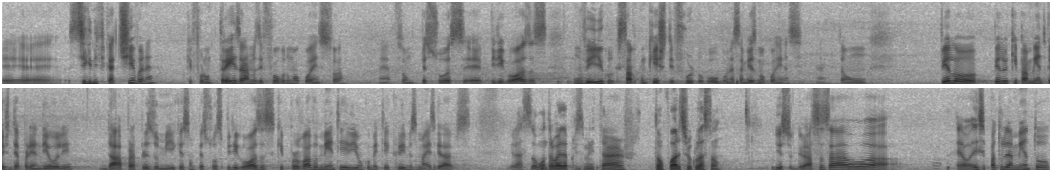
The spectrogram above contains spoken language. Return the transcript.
é, significativa, né? Porque foram três armas de fogo numa ocorrência só. Né? São pessoas é, perigosas, um veículo que estava com queixa de furto, roubo nessa mesma ocorrência. Né? Então, pelo, pelo equipamento que a gente aprendeu ali, dá para presumir que são pessoas perigosas que provavelmente iriam cometer crimes mais graves. Graças ao bom trabalho da Polícia Militar, estão fora de circulação. Isso, graças ao, é esse patrulhamento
